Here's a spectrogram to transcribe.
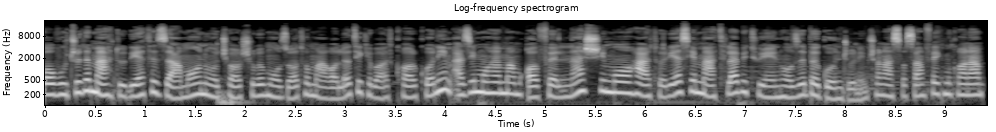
با وجود محدودیت زمان و چارچوب موضوعات و مقالاتی که باید کار کنیم از این مهمم قافل نشیم و هر طوری است یه مطلبی توی این حوزه بگنجونیم. چون اساسا فکر می‌کنم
